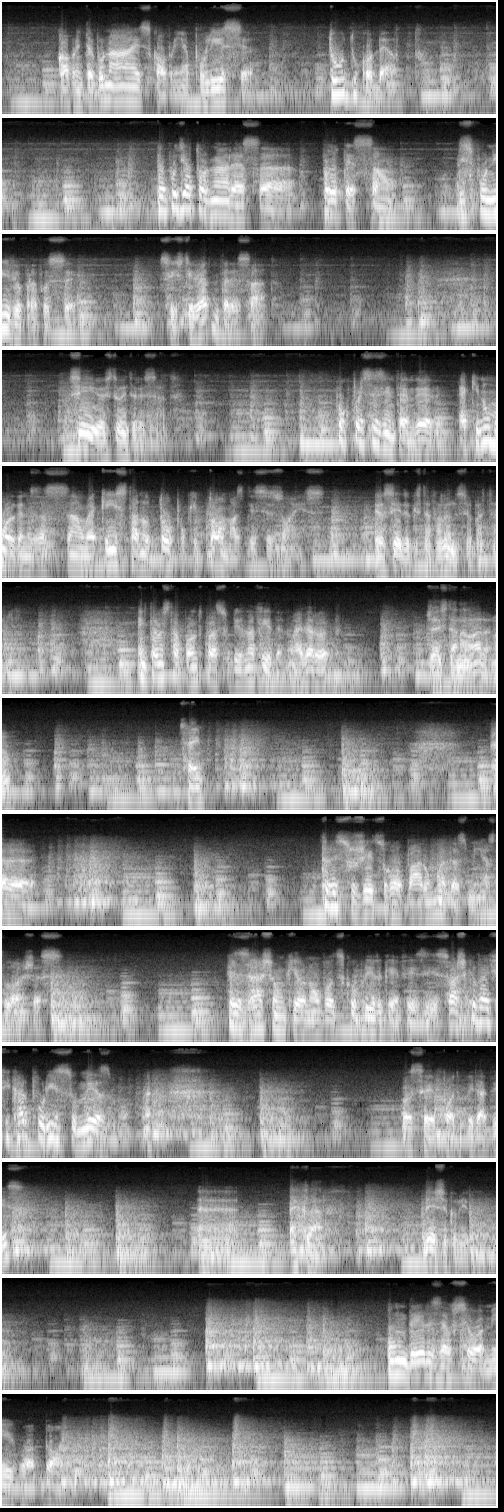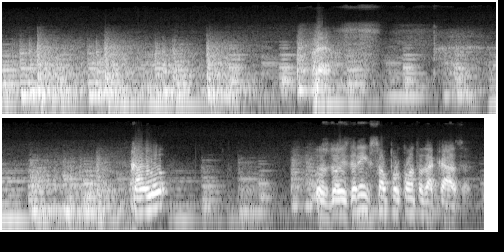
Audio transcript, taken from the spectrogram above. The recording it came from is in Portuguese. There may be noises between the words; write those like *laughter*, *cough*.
Cobrem tribunais, cobrem a polícia. Tudo coberto. Eu podia tornar essa proteção disponível para você, se estiver interessado. Sim, eu estou interessado. O que precisa entender é que numa organização é quem está no topo que toma as decisões. Eu sei do que está falando, Sr. Bartoli. Então está pronto para subir na vida, não é, garoto? Já está na hora, não? Sim. É... Três sujeitos roubaram uma das minhas lojas. Eles acham que eu não vou descobrir quem fez isso. Acho que vai ficar por isso mesmo. *laughs* Você pode cuidar disso? É, é claro. Deixa comigo. É o seu amigo Adon. É. Carlo, os dois drinks são por conta da casa.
